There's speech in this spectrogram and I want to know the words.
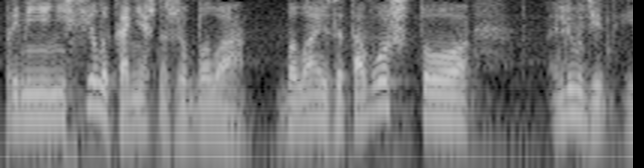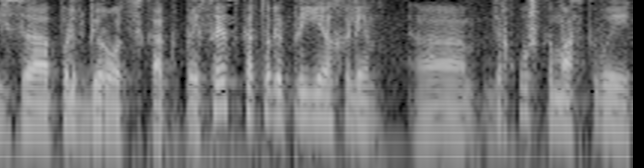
применения силы, конечно же, была. Была из-за того, что люди из а, политбюро ЦК КПСС, которые приехали, верхушка Москвы,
